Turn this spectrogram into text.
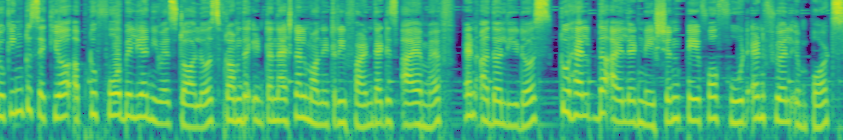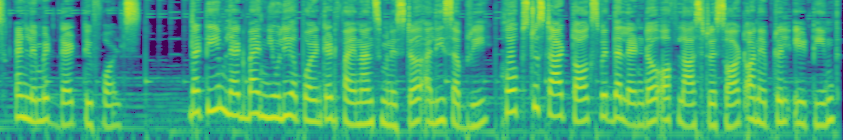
looking to secure up to 4 billion US dollars from the International Monetary Fund, that is IMF, and other leaders to help the island nation pay for food and fuel imports and limit debt defaults. The team, led by newly appointed Finance Minister Ali Sabri, hopes to start talks with the lender of last resort on April 18th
